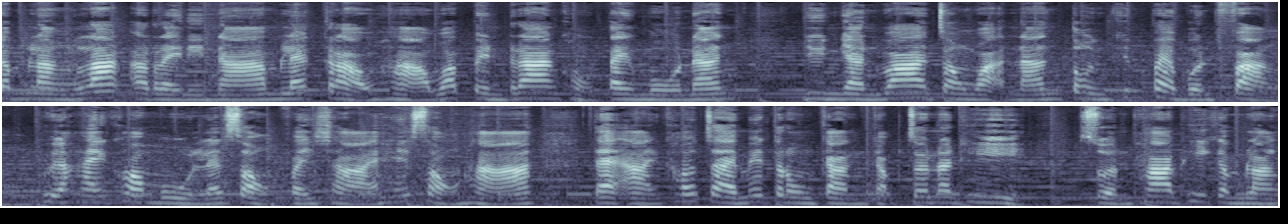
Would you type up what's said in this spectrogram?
กำลังลากอะไรในน้ำและกล่าวหาว่าเป็นร่างของแตงโมนั้น ยืนยันว่าจังหวะนั้นตนขึ้นไปบนฝั่ง เพื่อให้ข้อมูลและส่องไฟฉายให้ส่องหา แต่อ่านเข้าใจไม่ตรงกันกับเจ้าหน้าที่ ส่วนภาพที่กำลัง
